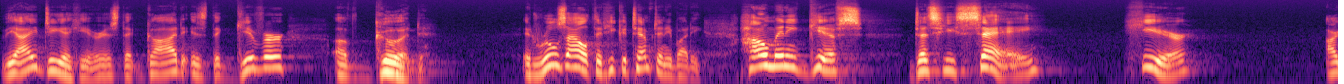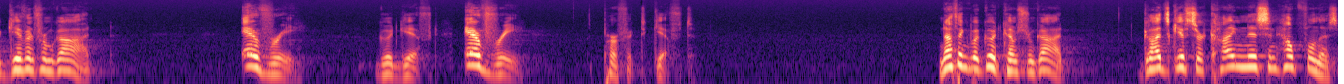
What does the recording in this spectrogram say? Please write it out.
The idea here is that God is the giver of good. It rules out that he could tempt anybody. How many gifts does he say here are given from God? Every good gift, every perfect gift. Nothing but good comes from God. God's gifts are kindness and helpfulness.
